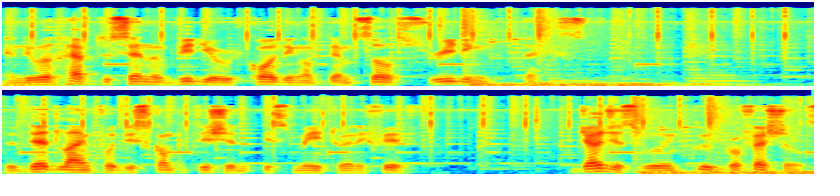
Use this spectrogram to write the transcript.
and they will have to send a video recording of themselves reading the text. The deadline for this competition is May 25th. Judges will include professionals,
